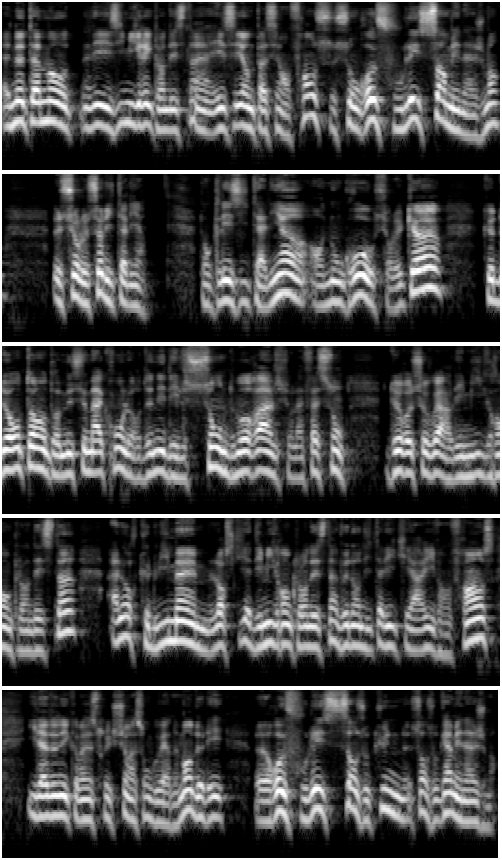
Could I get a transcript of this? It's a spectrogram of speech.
Notamment, les immigrés clandestins essayant de passer en France se sont refoulés sans ménagement sur le sol italien. Donc les Italiens en ont gros sur le cœur que d'entendre M. Macron leur donner des leçons de morale sur la façon de recevoir les migrants clandestins, alors que lui-même, lorsqu'il y a des migrants clandestins venant d'Italie qui arrivent en France, il a donné comme instruction à son gouvernement de les euh, refouler sans, aucune, sans aucun ménagement.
